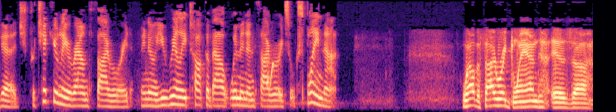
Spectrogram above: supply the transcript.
veg, particularly around thyroid. I know you really talk about women and thyroid, so explain that. Well, the thyroid gland is uh,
